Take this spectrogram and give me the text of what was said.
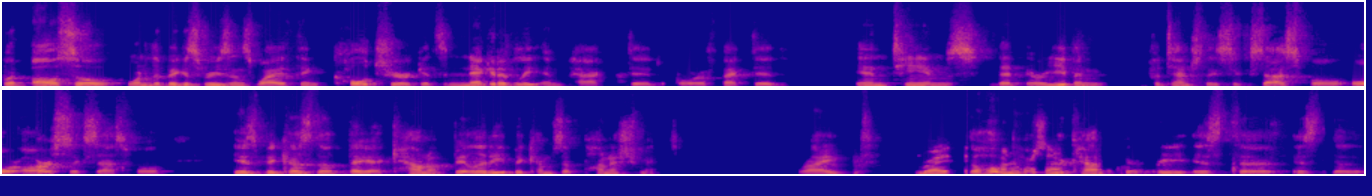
But also, one of the biggest reasons why I think culture gets negatively impacted or affected in teams that are even potentially successful or are successful is because the, the accountability becomes a punishment, right? Right. The whole 100%. point of accountability is to is to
